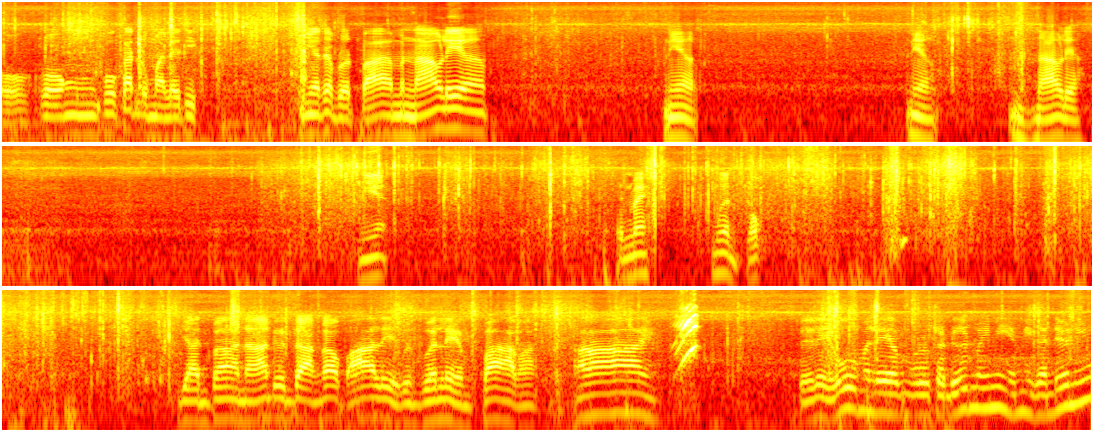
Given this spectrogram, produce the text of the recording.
เอากลองโฟกัสลงมาเลยดิ เนี่ยสับปะรดป่ามันหนาวเลยครับ เนี่ย เนี่ยหนาวเลยเนี่ย เห็นไหมเมื่อนปกยันป้านะเดินทางเข้าป่าเลยเพื่อนๆเลยป้ามาไอ้ายแต่เลยโอ้มันเลยเราจะเดินไหมนี่มีกันเดี๋ยวนี้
